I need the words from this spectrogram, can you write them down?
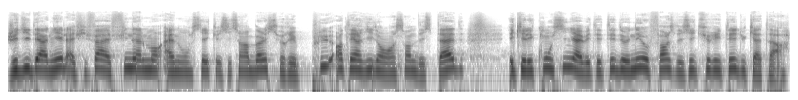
Jeudi dernier, la FIFA a finalement annoncé que ces symboles seraient plus interdits dans l'enceinte des stades et que les consignes avaient été données aux forces de sécurité du Qatar.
